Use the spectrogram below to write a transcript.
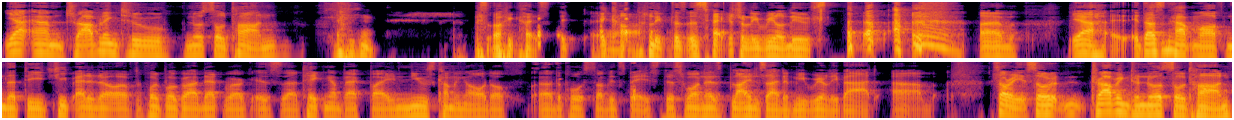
Yeah, um, traveling to Nur Sultan. Sorry, guys. I, I can't believe this is actually real news. um, yeah, it doesn't happen often that the chief editor of the Futbolgrad Network is uh, taken aback by news coming out of uh, the post-Soviet space. This one has blindsided me really bad. Um, sorry. So traveling to Nur Sultan,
